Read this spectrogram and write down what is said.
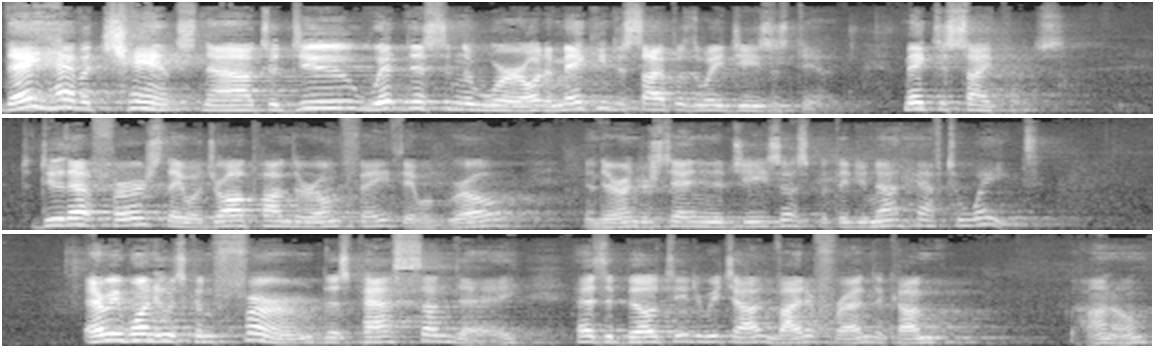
They have a chance now to do witness in the world and making disciples the way Jesus did. Make disciples. To do that first, they will draw upon their own faith, they will grow in their understanding of Jesus, but they do not have to wait. Everyone who was confirmed this past Sunday has the ability to reach out and invite a friend to come, I don't know,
